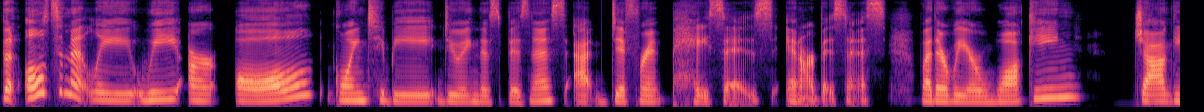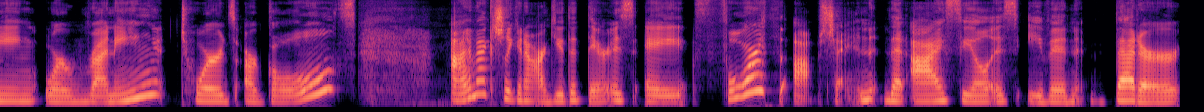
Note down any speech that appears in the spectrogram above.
But ultimately, we are all going to be doing this business at different paces in our business, whether we are walking, jogging, or running towards our goals. I'm actually going to argue that there is a fourth option that I feel is even better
